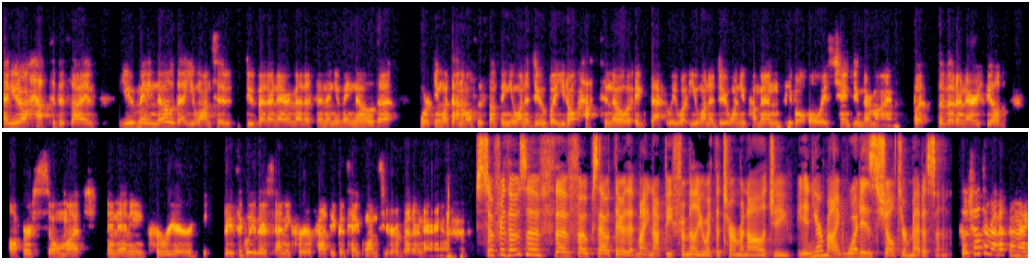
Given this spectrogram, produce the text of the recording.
And you don't have to decide. You may know that you want to do veterinary medicine and you may know that working with animals is something you want to do, but you don't have to know exactly what you want to do when you come in. People always changing their mind. But the veterinary field offers so much in any career. Basically, there's any career path you could take once you're a veterinarian. So, for those of the folks out there that might not be familiar with the terminology, in your mind, what is shelter medicine? So, shelter medicine I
